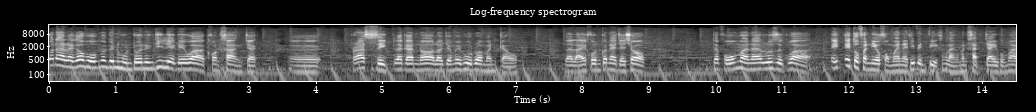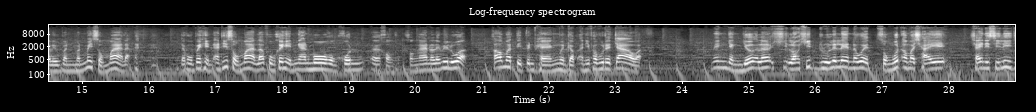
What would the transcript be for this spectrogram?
ก็ได้แหละครับผมมันเป็นหุ่นตัวหนึ่งที่เรียกได้ว่าค่อนข้างจะคลาสสิกแล้วกันเนาะเราจะไม่พูดว่ามันเก่า หลายๆ คนก็น่าจะชอบ แต่ผมอะนะรู้สึกว่าไอ้ไอ้ตัวฟันเนลของมันนะที่เป็นปีกข้างหลังมันขัดใจผมมากเลยมันมันไม่สมมาตรอะแต่ผมไปเห็นอันที่สมมาตรแล้วผมเคยเห็นงานโมของคนเอ่อของของงานอะไรไม่รู้อะเขาเอามาติดเป็นแผงเหมือนกับอันนี้พระพุทธเจ้าอะแม่งอย่างเยอะแล้วลองคิดดูเล่นๆนะเว้ยสมมุติเอามาใช้ ใช้ในซีรีส์จ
